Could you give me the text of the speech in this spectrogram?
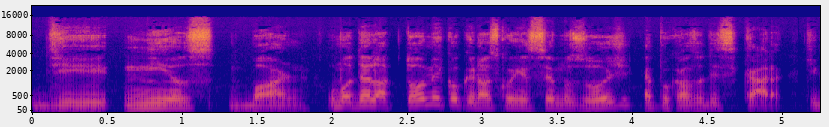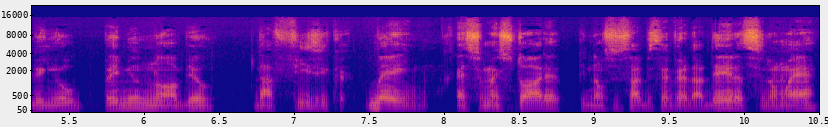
de Niels Bohr. O modelo atômico que nós conhecemos hoje é por causa desse cara, que ganhou o prêmio Nobel da física. Bem, essa é uma história que não se sabe se é verdadeira, se não é,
